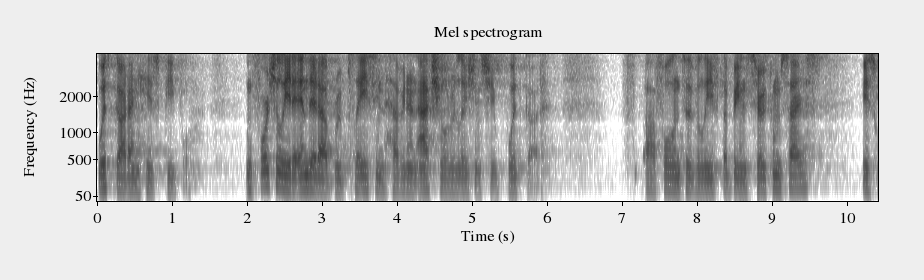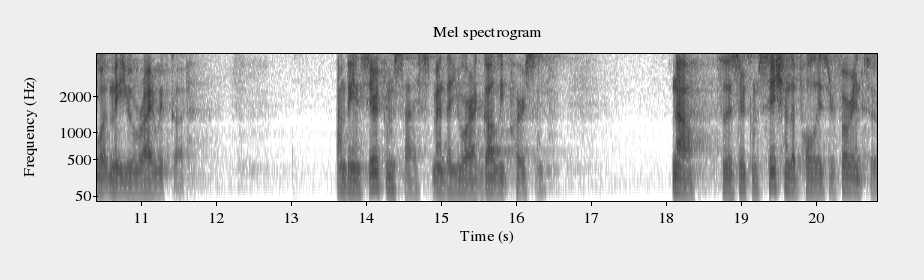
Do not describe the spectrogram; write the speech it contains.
with God and his people. Unfortunately, it ended up replacing having an actual relationship with God. Uh, fall into the belief that being circumcised is what made you right with God and being circumcised meant that you are a godly person. Now, to the circumcision that Paul is referring to,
